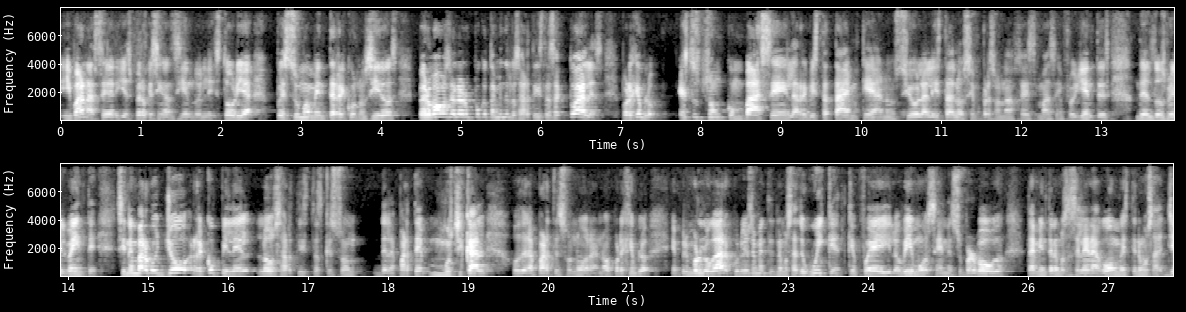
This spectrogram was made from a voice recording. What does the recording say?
y van a ser, y espero que sigan siendo en la historia, pues sumamente reconocidos, pero vamos a hablar un poco también de los artistas actuales. Por ejemplo, estos son con base en la revista Time que anunció la lista de los 100 personajes más influyentes del 2020. Sin embargo, yo recopilé los artistas que son de la parte musical o de la parte sonora, ¿no? Por ejemplo, en primer lugar, curiosamente tenemos a The Weeknd, que fue y lo vimos en el Super Bowl. También tenemos a Selena Gómez, tenemos a J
